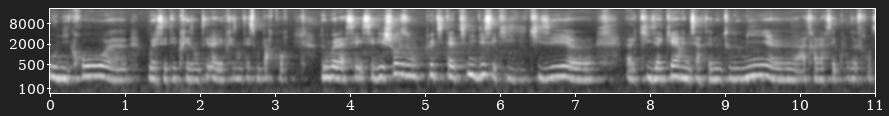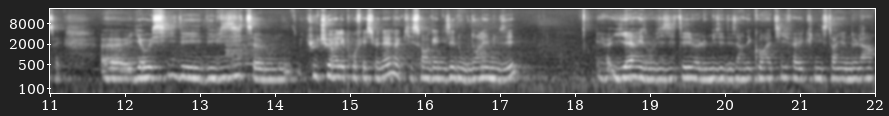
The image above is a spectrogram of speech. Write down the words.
au micro où elle s'était présentée, elle avait présenté son parcours. Donc voilà, c'est des choses où petit à petit, l'idée c'est qu'ils qu'ils acquièrent une certaine autonomie à travers ces cours de français. il y a aussi des, des visites culturelles et professionnelles qui sont organisées donc dans les musées. Euh, hier, ils ont visité euh, le musée des arts décoratifs avec une historienne de l'art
